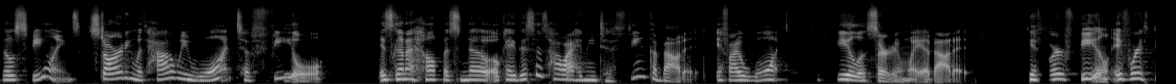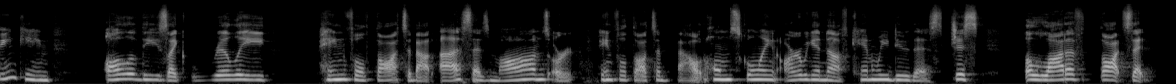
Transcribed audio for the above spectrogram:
those feelings starting with how do we want to feel is going to help us know okay this is how i need to think about it if i want to feel a certain way about it. If we're feel if we're thinking all of these like really painful thoughts about us as moms or painful thoughts about homeschooling are we enough? Can we do this? Just a lot of thoughts that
